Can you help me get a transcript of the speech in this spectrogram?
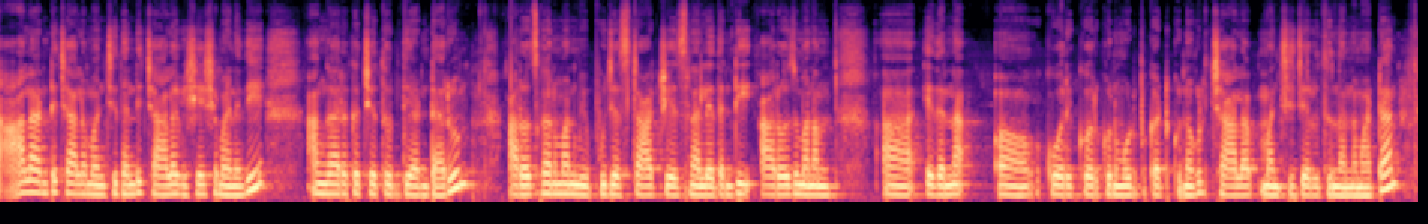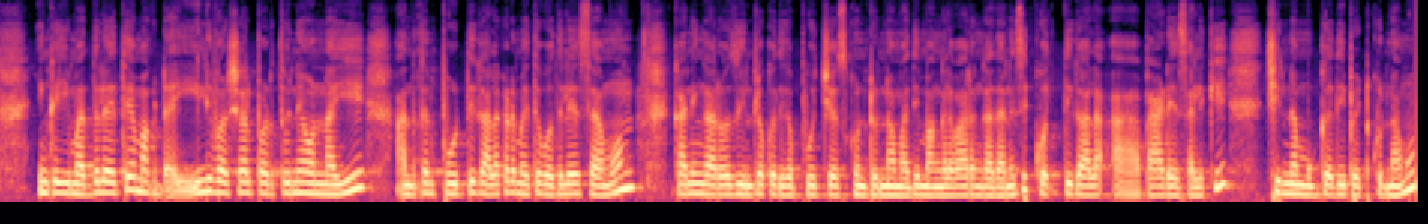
చాలా అంటే చాలా మంచిదండి చాలా విశేషమైనది. అంగారక చతుర్థి అంటారు. ఆ రోజు కానీ మనం ఈ పూజ స్టార్ట్ చేసినా లేదంటే ఆ రోజు మనం ఏదన్నా కోరిక కోరుకుని ముడుపు కట్టుకున్నా కూడా చాలా మంచి జరుగుతుందన్నమాట. ఇంకా ఈ మధ్యలో అయితే మాకు డైలీ వర్షాలు పడుతూనే ఉన్నాయి. అందుకని పూర్తిగా అలకడం అయితే వదిలేసాము. కానీ ఇంకా ఆ రోజు ఇంట్లో కొద్దిగా పూజ చేసుకుంటున్నాం. అది మంగళవారం కదా అనేసి కొద్దిగా అలా పేడేసరికి చిన్న ముగ్గది పెట్టుకున్నాము.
